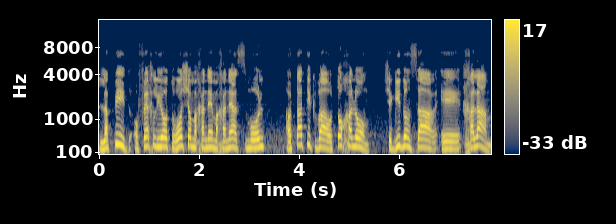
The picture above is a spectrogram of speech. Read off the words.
לפיד הופך להיות ראש המחנה, מחנה השמאל, אותה תקווה, אותו חלום שגדעון סער אה, חלם,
